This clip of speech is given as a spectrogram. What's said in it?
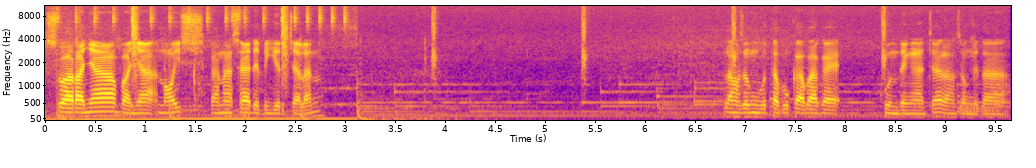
suaranya banyak noise karena saya di pinggir jalan. Langsung kita buka pakai gunting aja langsung kita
